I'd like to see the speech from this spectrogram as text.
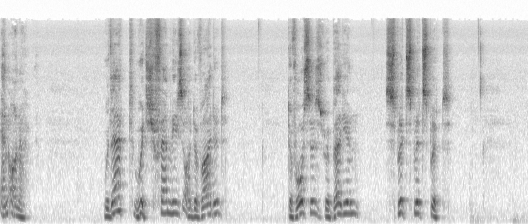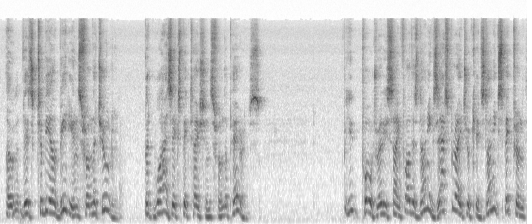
and honor, without which families are divided, divorces, rebellion, split, split, split. Oh, there's to be obedience from the children but wise expectations from the parents. Paul's really saying, fathers, don't exasperate your kids. Don't expect from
